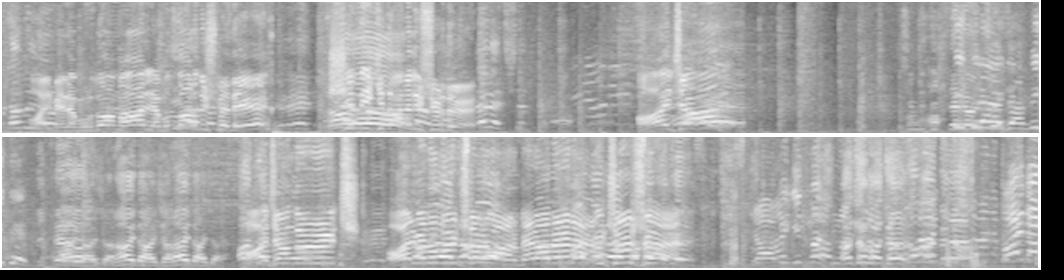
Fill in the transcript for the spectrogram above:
Atamıyor. Almeda vurdu ama labutlar düşmedi. Şimdi iki tane düşürdü. Evet işte. Aycan. Bitir Aycan bitir. Haydi Aycan, haydi Aycan, haydi Aycan. Aycan'da 3. Almeda'da 3'ler var. Berabereler. 3'e 3'ler. Atamadı. Haydi Almeda!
